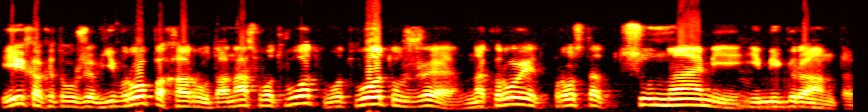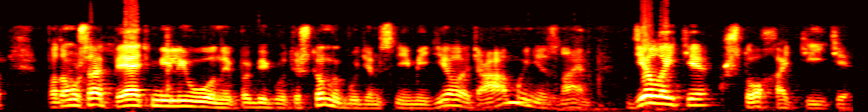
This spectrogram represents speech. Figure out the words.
и как это уже в Европах орут, а нас вот-вот, вот-вот уже накроет просто цунами иммигрантов. Потому что опять миллионы побегут. И что мы будем с ними делать? А мы не знаем. Делайте, что хотите.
